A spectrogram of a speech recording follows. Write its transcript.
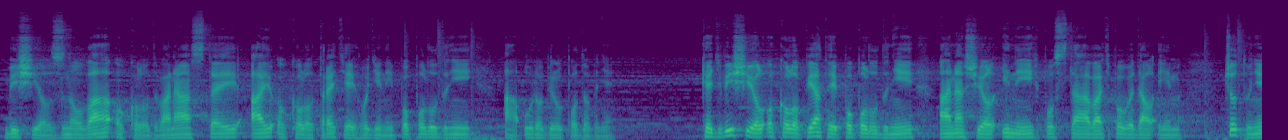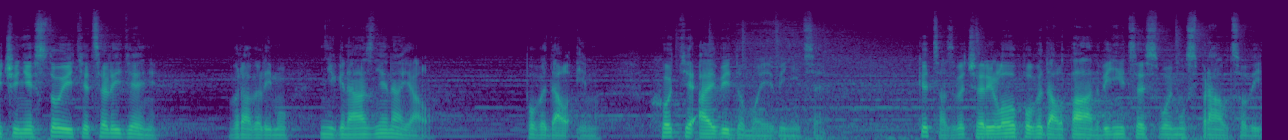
Vyšiel znova okolo 12. aj okolo 3. hodiny popoludní a urobil podobne. Keď vyšiel okolo 5. popoludní a našiel iných postávať, povedal im, čo tu nečine stojíte celý deň? Vraveli mu, nik nás nenajal. Povedal im, chodte aj vy do mojej vinice. Keď sa zvečerilo, povedal pán vinice svojmu správcovi,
